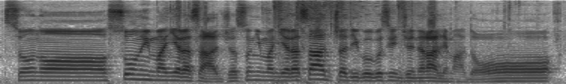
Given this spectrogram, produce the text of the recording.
Sono, sono in maniera saggia, sono in maniera saggia, dico così in generale, ma do...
